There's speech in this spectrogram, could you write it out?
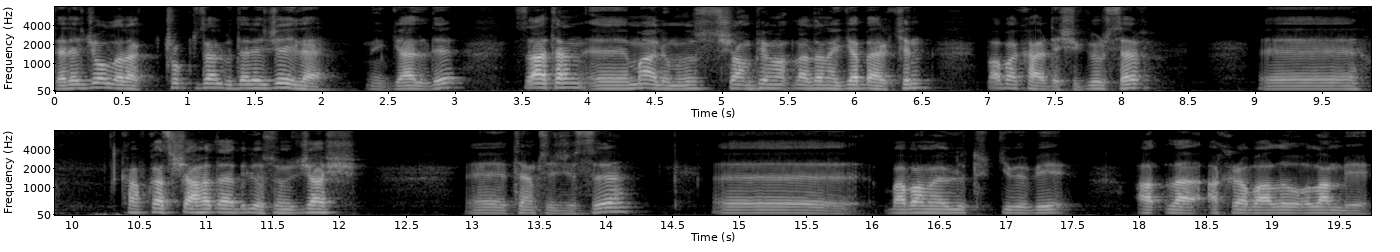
derece olarak çok güzel bir dereceyle geldi. Zaten e, malumunuz şampiyonatlardan Ege Berk'in baba kardeşi Gürsev. E, Kafkas Şahı da biliyorsunuz Caş e, temsilcisi. E, baba Mevlüt gibi bir atla akrabalığı olan bir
